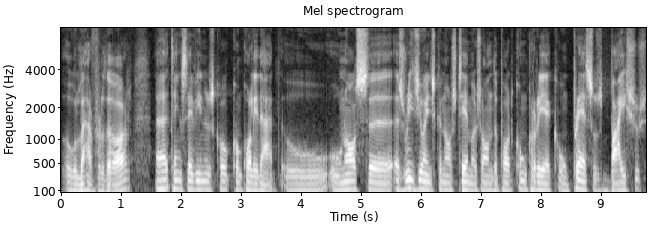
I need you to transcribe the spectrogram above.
o lavrador uh, tem que ser vinhos com, com qualidade. O, o nosso, as regiões que nós temos onde pode concorrer com preços baixos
